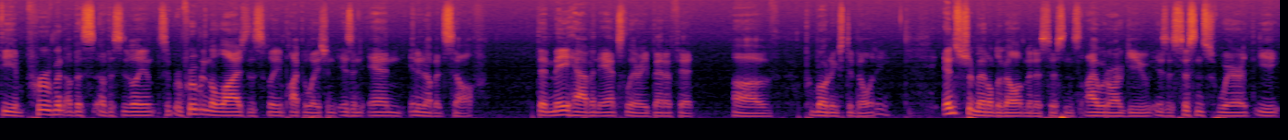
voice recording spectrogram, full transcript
the improvement of the, of the civilian improvement in the lives of the civilian population is an end in and of itself that may have an ancillary benefit of promoting stability. Instrumental development assistance, I would argue, is assistance where the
